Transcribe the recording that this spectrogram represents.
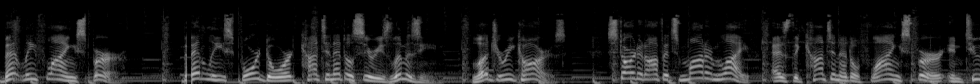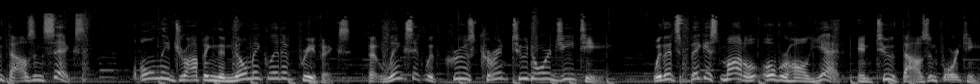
Bentley Flying Spur Bentley's four-door Continental Series limousine, luxury cars, started off its modern life as the Continental Flying Spur in 2006, only dropping the nomenclative prefix that links it with Crewe's current two-door GT, with its biggest model overhaul yet in 2014.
